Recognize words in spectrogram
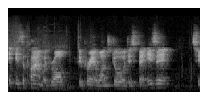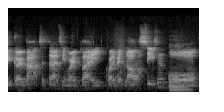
is the plan with Rob du Preez once George is fit? Is it to go back to 13 where he played quite a bit last season, mm. or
